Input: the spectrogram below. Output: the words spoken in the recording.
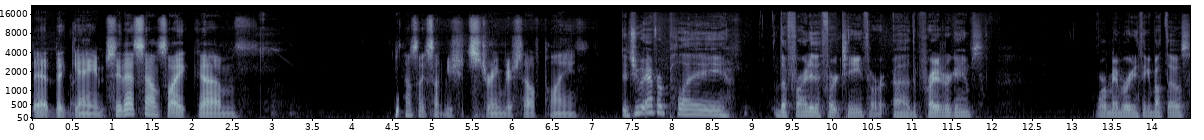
Dead the game. See, that sounds like um sounds like something you should stream yourself playing. Did you ever play the Friday the Thirteenth or uh, the Predator games? Or remember anything about those?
